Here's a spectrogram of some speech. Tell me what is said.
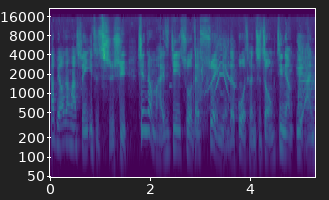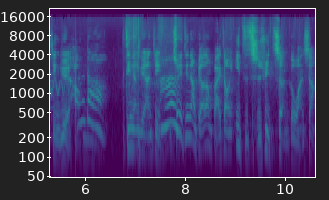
他不要让他声音一直持续。现在我们还是建议说，在睡眠的过程之中，尽量越安静越好。真的。尽量越安静，所以尽量不要让白噪音一直持续整个晚上。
